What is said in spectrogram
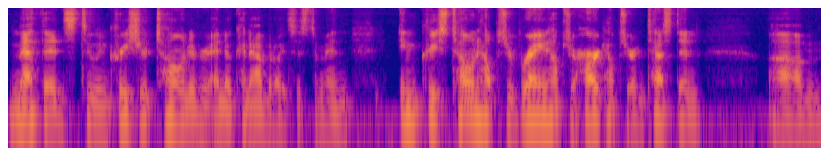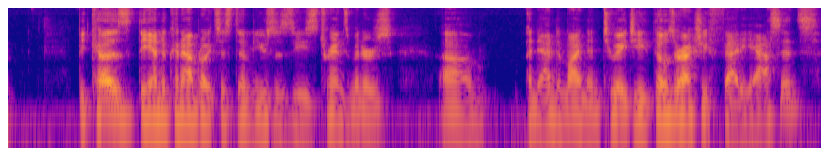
methods to increase your tone of your endocannabinoid system. And increased tone helps your brain, helps your heart, helps your intestine. Um, because the endocannabinoid system uses these transmitters, um, anandamide and 2-AG, those are actually fatty acids.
